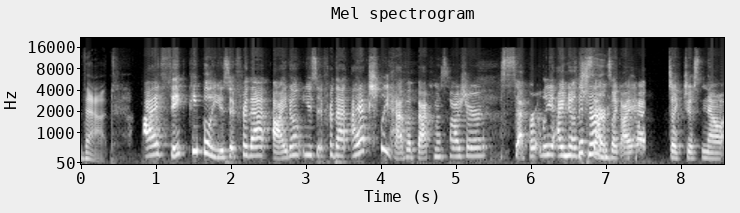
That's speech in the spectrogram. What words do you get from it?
that? I think people use it for that. I don't use it for that. I actually have a back massager separately. I know this Sure. sounds like I have like just now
